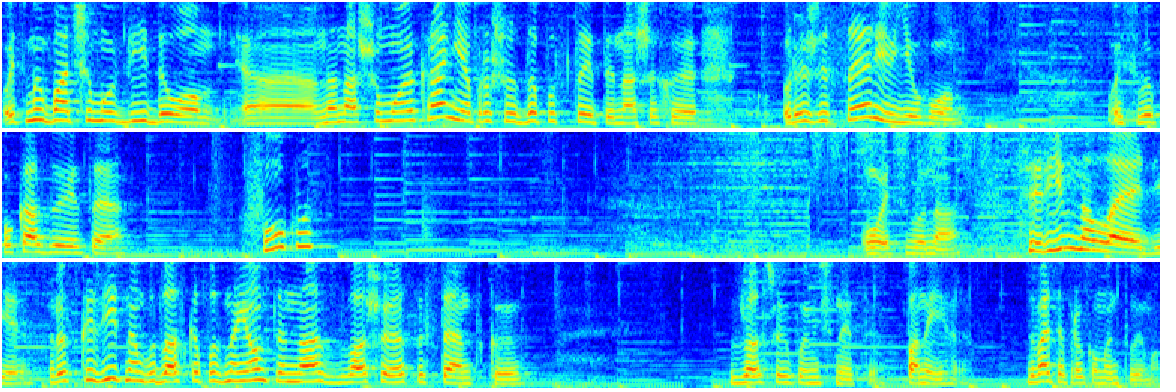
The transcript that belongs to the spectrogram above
ось ми бачимо відео е, на нашому екрані. Я прошу запустити наших е, режисерів його. Ось ви показуєте фокус. Ось вона. Чарівна леді. Розкажіть нам, будь ласка, познайомте нас з вашою асистенткою, з вашою помічницею. Пане Ігоре, давайте прокоментуємо.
